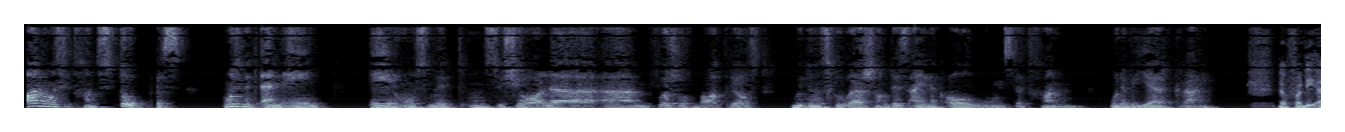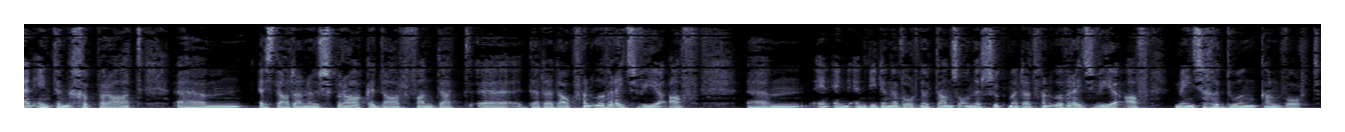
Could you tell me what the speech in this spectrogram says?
al ons het gaan stop is ons moet in en en ons moet ons sosiale ehm um, voorsorgmaatreëls moet ons gehoorsaam. Dis eintlik al ons dit gaan onder beheer kry. Nou van die inenting gepraat, ehm um, is daar dan nou sprake daarvan dat eh uh, dat dit dalk van owerheidswee af ehm um, en en en die dinge word nou tans ondersoek maar dat van owerheidswee af mense gedwing kan word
